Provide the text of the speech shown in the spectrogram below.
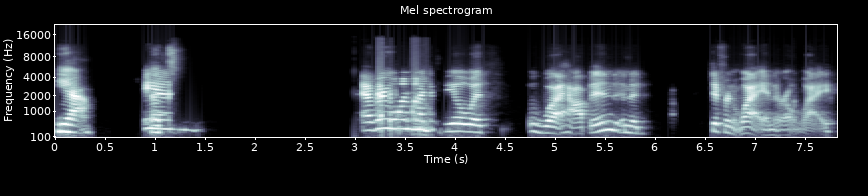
Yeah. And everyone had to deal with what happened in a different way, in their own way.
